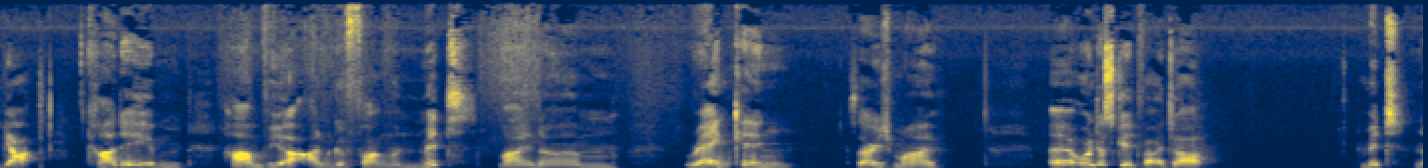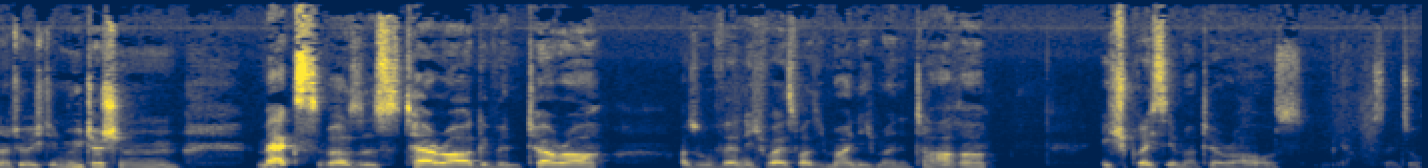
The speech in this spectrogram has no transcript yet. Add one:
Ja, gerade eben haben wir angefangen mit meinem Ranking, sag ich mal. Äh, und es geht weiter mit natürlich den mythischen Max versus Terra. Gewinnt Terra. Also wer nicht weiß, was ich meine, ich meine Tara. Ich spreche sie immer Terra aus. Ja, ist halt so.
